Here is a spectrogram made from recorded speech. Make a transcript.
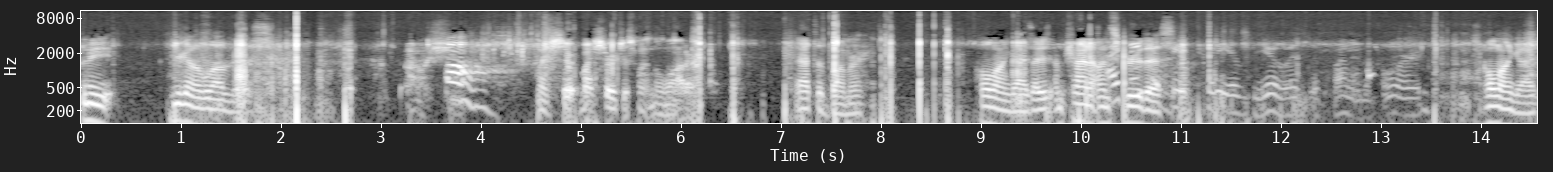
Let me. You're gonna love this. Oh shit. oh, My shirt. My shirt just went in the water. That's a bummer. Hold on, guys. I just, I'm trying to unscrew this. It'd be a prettier view at the front of the board. Hold on, guys.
